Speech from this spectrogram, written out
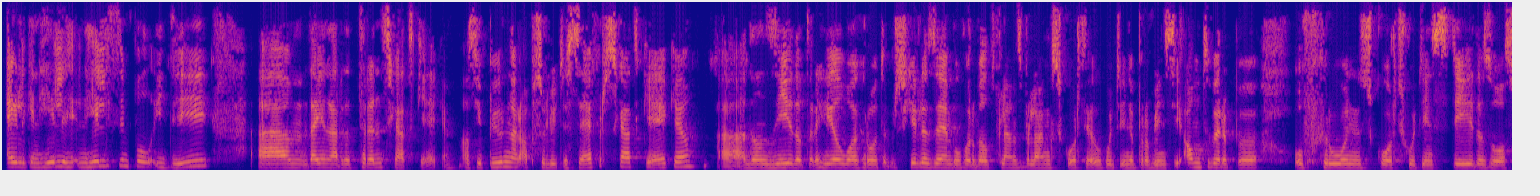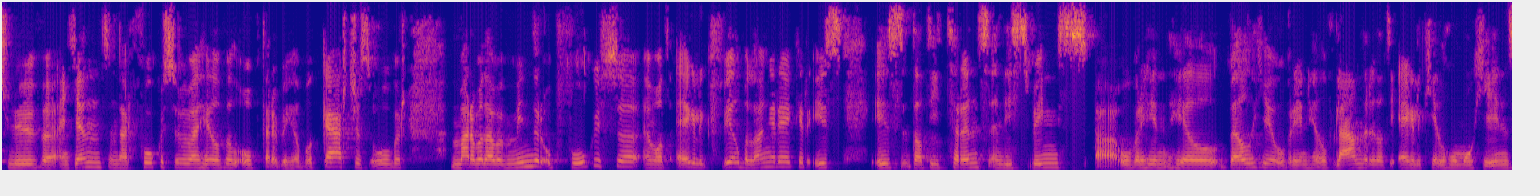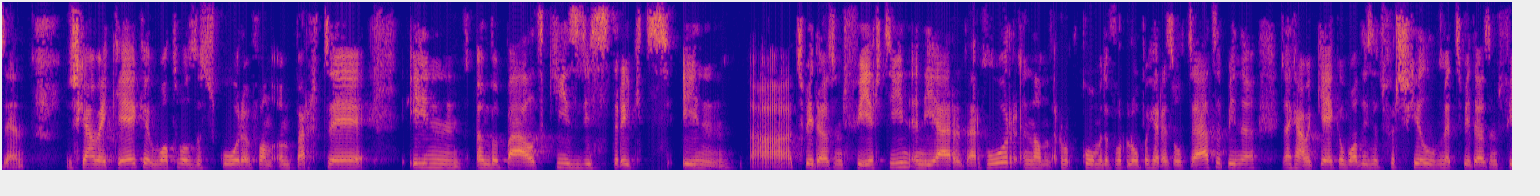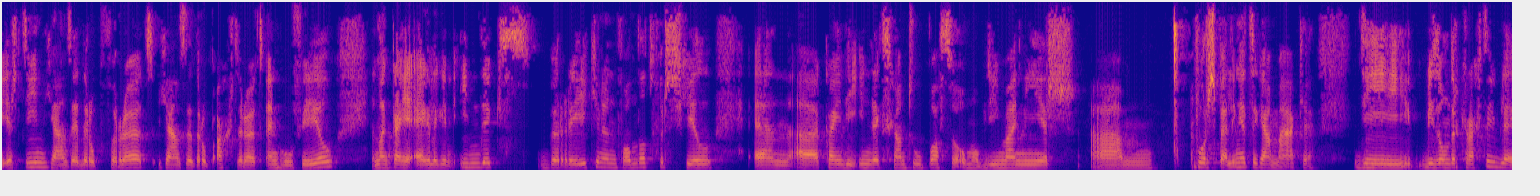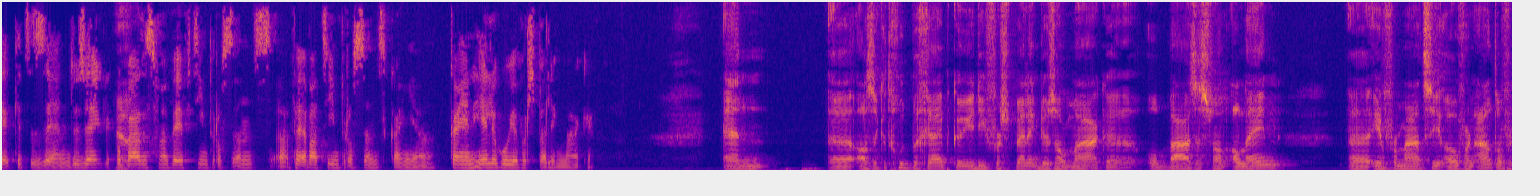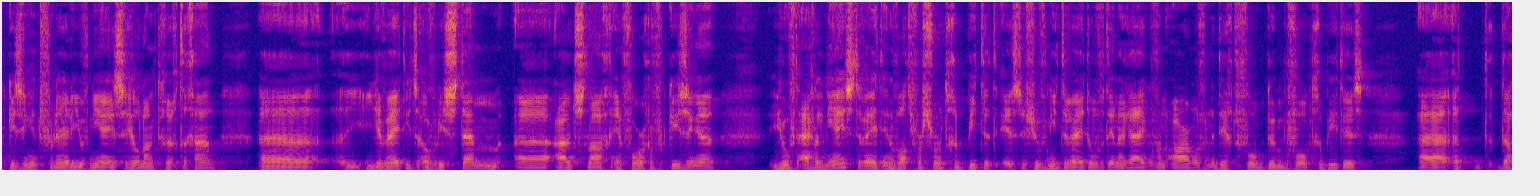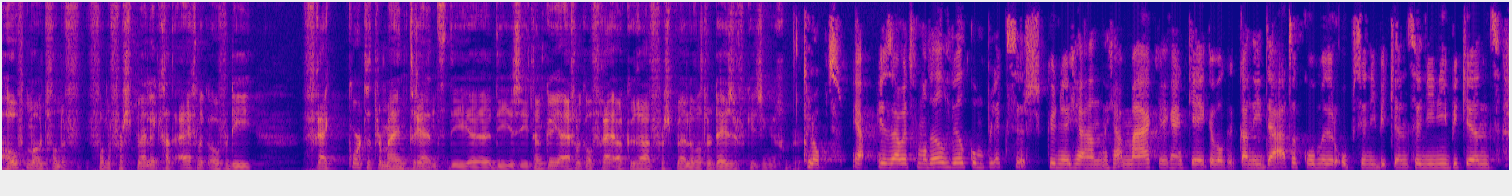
eigenlijk een heel, een heel simpel idee. um, dat je naar de trends gaat kijken. Als je puur naar absolute cijfers gaat kijken, uh, dan zie je dat er heel wat grote verschillen zijn. Bijvoorbeeld Vlaams Belang scoort heel goed in de provincie Antwerpen, of Groen scoort goed in steden zoals Leuven en Gent. En daar focussen we heel veel op, daar hebben we heel veel kaartjes over. Maar wat we minder op focussen, en wat eigenlijk veel belangrijker is, is dat die trends en die swings uh, overheen heel België, overheen heel Vlaanderen, dat die eigenlijk heel homogeen zijn. Dus gaan wij kijken, wat was de score van een partij in een bepaald kiesdistrict in uh, 2014 en de jaren daarvoor. En dan komen de voorlopige resultaten binnen. Dan gaan we kijken wat is het verschil met 2014. Gaan zij erop vooruit? Gaan zij erop achteruit? En hoeveel? En dan kan je eigenlijk een index berekenen van dat verschil. En uh, kan je die index gaan toepassen om op die manier um, voorspellingen te gaan maken die bijzonder krachtig blijken te zijn. Dus eigenlijk op basis van 15 procent, uh, 5 à 10 procent kan je, kan je een hele goede voorspelling maken. En uh, als ik het goed begrijp, kun je die voorspelling dus al maken op basis van alleen uh, informatie over een aantal verkiezingen in het verleden. Je hoeft niet eens heel lang terug te gaan. Uh, je weet iets over die stemuitslag in vorige verkiezingen je hoeft eigenlijk niet eens te weten in wat voor soort gebied het is. Dus je hoeft niet te weten of het in een rijk of een arm of in een dichtbevolkt, dun bevolkt gebied is. Uh, het, de hoofdmoot van de, van de voorspelling gaat eigenlijk over die vrij korte termijn trend die, uh, die je ziet. Dan kun je eigenlijk al vrij accuraat voorspellen wat er deze verkiezingen gebeurt. Klopt, ja. Je zou het model veel complexer kunnen gaan, gaan maken, gaan kijken welke kandidaten komen erop, zijn die bekend, zijn die niet bekend.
